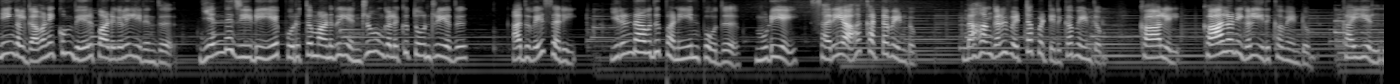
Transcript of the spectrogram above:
நீங்கள் கவனிக்கும் வேறுபாடுகளில் இருந்து எந்த ஜிடிஏ பொருத்தமானது என்று உங்களுக்கு தோன்றியது? அதுவே சரி. இரண்டாவது பணியின் போது முடியை சரியாக கட்ட வேண்டும். நகங்கள் வெட்டப்பட்டிருக்க வேண்டும். காலில் காலணிகள் இருக்க வேண்டும். கையில்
